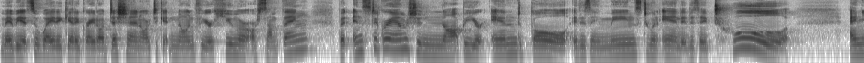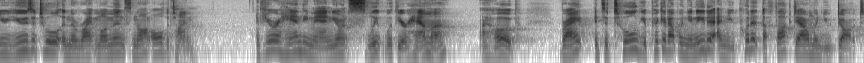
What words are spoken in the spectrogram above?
maybe it's a way to get a great audition or to get known for your humor or something. But Instagram should not be your end goal. It is a means to an end, it is a tool. And you use a tool in the right moments, not all the time. If you're a handyman, you don't sleep with your hammer, I hope, right? It's a tool, you pick it up when you need it and you put it the fuck down when you don't.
